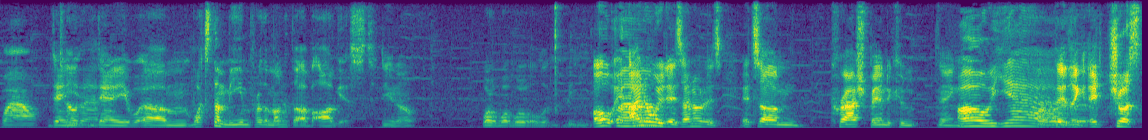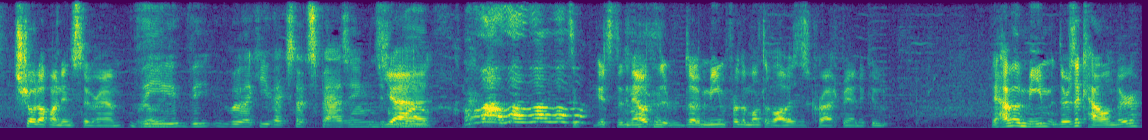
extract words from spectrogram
wow. Danny, Tell that. Danny, um, what's the meme for the month of August? Do you know? What what, what will it be? Oh, I know Uh, what it is. I know what it is. It's um Crash Bandicoot thing. Oh yeah. Oh, They- like it? it just showed up on Instagram. the the where like he like starts spazzing. He's like, Yeah. "Whoa, whoa, whoa, whoa, It's, whoa." it's the now the, the meme for the month of August is Crash Bandicoot. They have a meme. There's a calendar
